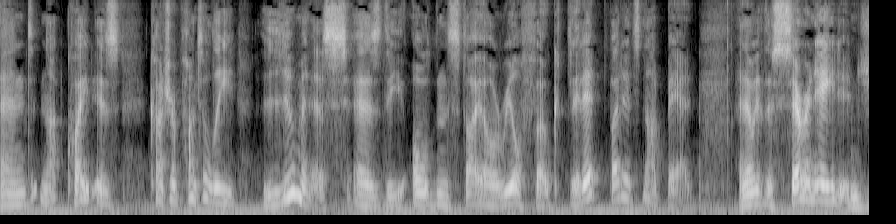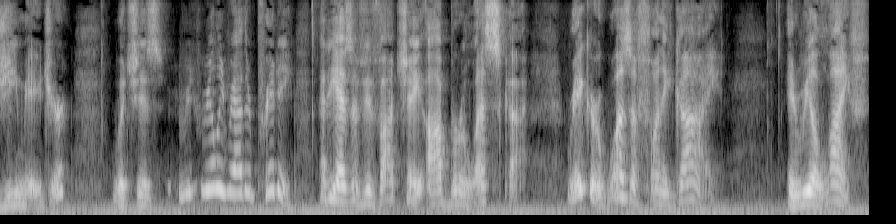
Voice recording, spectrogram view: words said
and not quite as contrapuntally luminous as the olden style real folk did it, but it's not bad. And then we have the Serenade in G major, which is really rather pretty. And he has a vivace a burlesca. Reger was a funny guy in real life.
